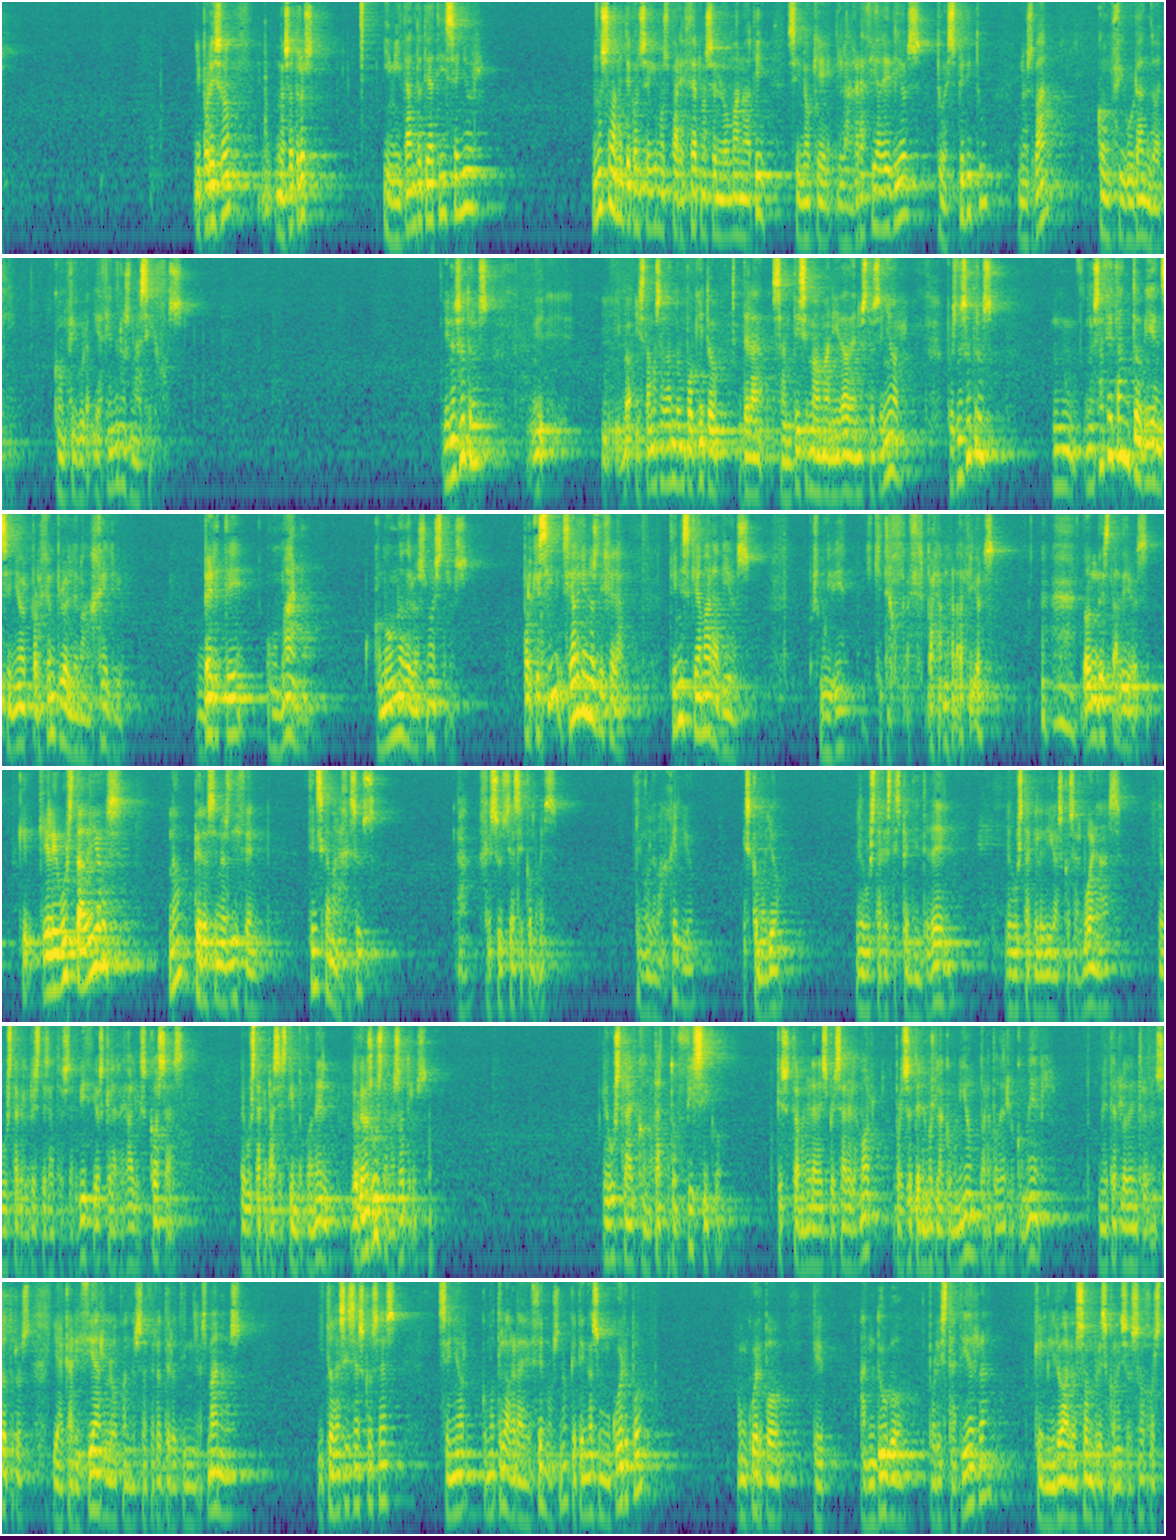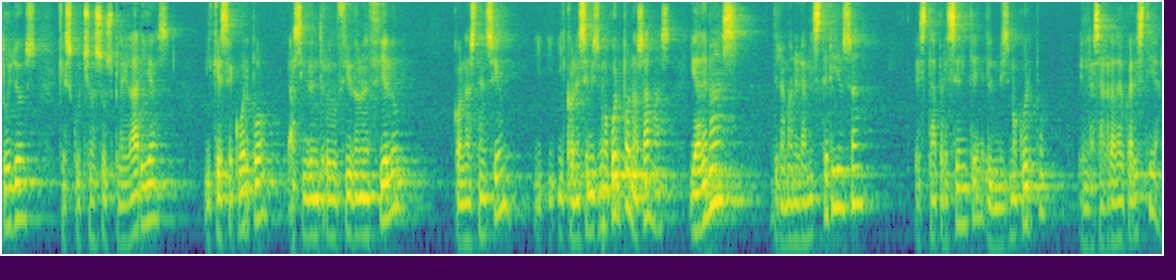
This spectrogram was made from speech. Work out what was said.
Y por eso nosotros, imitándote a ti, Señor, no solamente conseguimos parecernos en lo humano a ti, sino que la gracia de Dios, tu Espíritu, nos va configurando a ti y haciéndonos más hijos. Y nosotros y estamos hablando un poquito de la santísima humanidad de nuestro Señor, pues nosotros mm, nos hace tanto bien, Señor, por ejemplo, el Evangelio, verte humano, como uno de los nuestros. Porque sí, si alguien nos dijera, tienes que amar a Dios, pues muy bien, ¿y qué tengo que hacer para amar a Dios? ¿Dónde está Dios? ¿Qué, qué le gusta a Dios? ¿No? Pero si nos dicen, tienes que amar a Jesús, Jesús ya sé cómo es. Tengo el Evangelio, es como yo. Le gusta que estés pendiente de él, le gusta que le digas cosas buenas, le gusta que le prestes a tus servicios, que le regales cosas, le gusta que pases tiempo con él, lo que nos gusta a nosotros. Le gusta el contacto físico, que es otra manera de expresar el amor. Por eso tenemos la comunión para poderlo comer, meterlo dentro de nosotros y acariciarlo cuando el sacerdote lo tiene en las manos. Y todas esas cosas, Señor, ¿cómo te lo agradecemos? ¿no? Que tengas un cuerpo, un cuerpo que anduvo por esta tierra, que miró a los hombres con esos ojos tuyos, que escuchó sus plegarias y que ese cuerpo ha sido introducido en el cielo con la ascensión y, y con ese mismo cuerpo nos amas. Y además, de una manera misteriosa, está presente el mismo cuerpo en la Sagrada Eucaristía,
